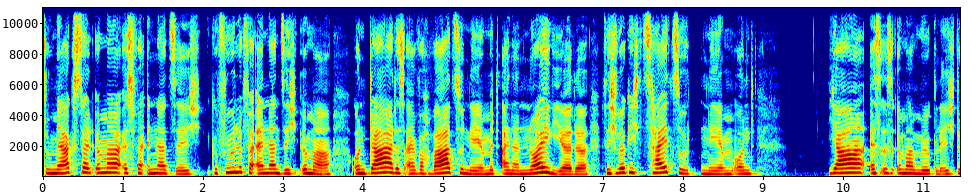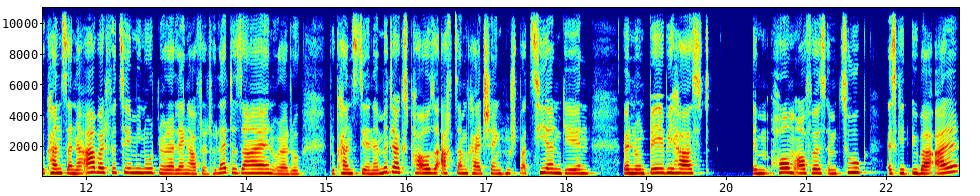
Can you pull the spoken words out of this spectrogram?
du merkst halt immer, es verändert sich. Gefühle verändern sich immer. Und da das einfach wahrzunehmen mit einer Neugierde, sich wirklich Zeit zu nehmen und ja, es ist immer möglich. Du kannst deine Arbeit für zehn Minuten oder länger auf der Toilette sein oder du, du kannst dir in der Mittagspause Achtsamkeit schenken, spazieren gehen. Wenn du ein Baby hast, im Homeoffice, im Zug, es geht überall.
